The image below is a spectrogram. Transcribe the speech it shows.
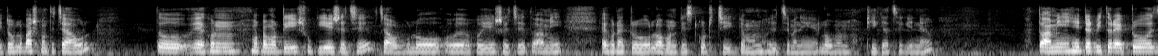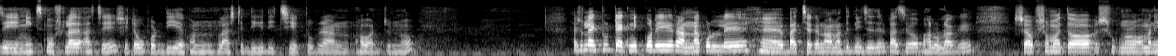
এটা হলো বাসমতি চাউল। তো এখন মোটামুটি শুকিয়ে এসেছে, চাউলগুলো হয়ে এসেছে। তো আমি এখন একটু লবণ টেস্ট করছি, কেমন হয়েছে মানে লবণ ঠিক আছে কি না তো আমি এটার ভিতরে একটু যে মিক্স মশলা আছে, সেটা উপর দিয়ে এখন লাস্টের দিকে দিচ্ছি একটু গ্রান হওয়ার জন্য। আসলে একটু টেকনিক করে রান্না করলে হ্যাঁ বাচ্চা কেন আমাদের নিজেদের কাছেও ভালো লাগে। সব সময় তো শুকনো মানে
